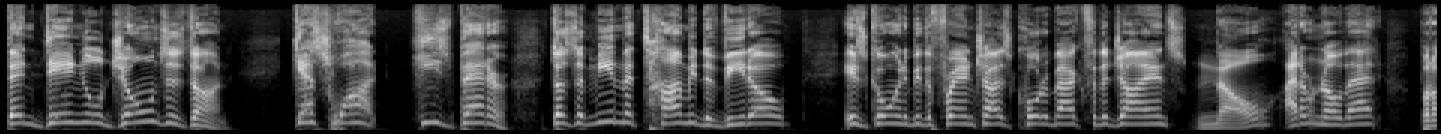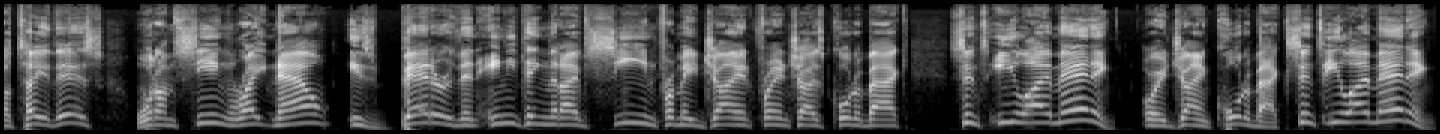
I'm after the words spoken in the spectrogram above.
than Daniel Jones has done. Guess what? He's better. Does it mean that Tommy DeVito is going to be the franchise quarterback for the Giants? No, I don't know that. But I'll tell you this what I'm seeing right now is better than anything that I've seen from a Giant franchise quarterback since Eli Manning, or a Giant quarterback since Eli Manning.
